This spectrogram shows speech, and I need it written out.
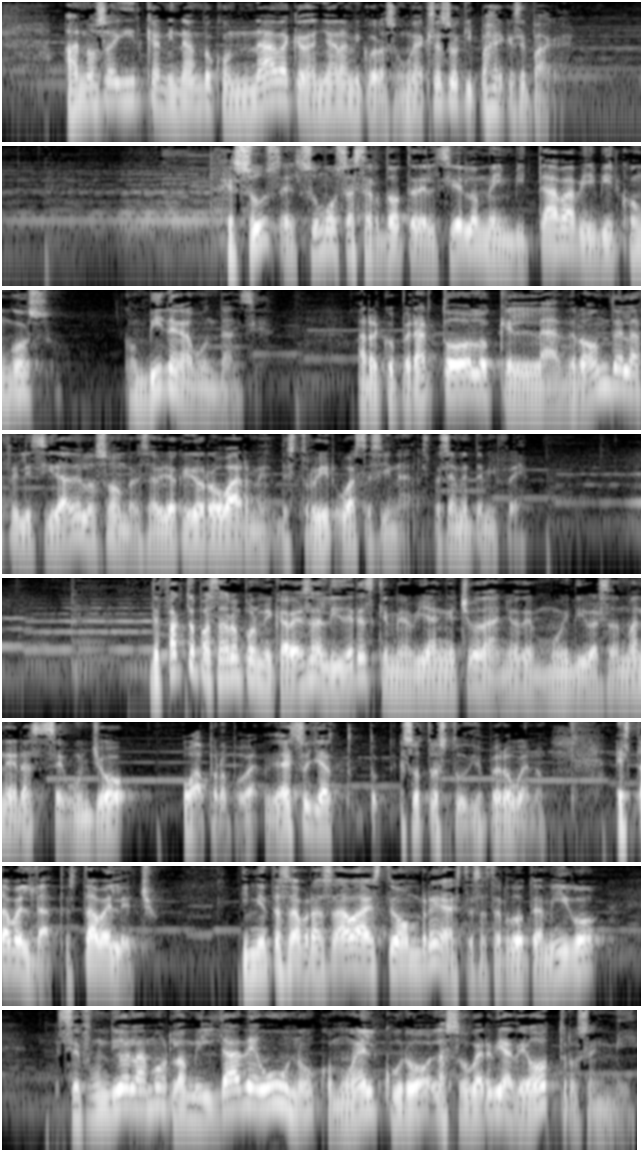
a no seguir caminando con nada que dañara mi corazón, un exceso de equipaje que se paga. Jesús, el sumo sacerdote del cielo, me invitaba a vivir con gozo, con vida en abundancia, a recuperar todo lo que el ladrón de la felicidad de los hombres había querido robarme, destruir o asesinar, especialmente mi fe. De facto pasaron por mi cabeza líderes que me habían hecho daño de muy diversas maneras, según yo o a propósito. Eso ya es otro estudio, pero bueno, estaba el dato, estaba el hecho. Y mientras abrazaba a este hombre, a este sacerdote amigo, se fundió el amor, la humildad de uno, como él curó la soberbia de otros en mí.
